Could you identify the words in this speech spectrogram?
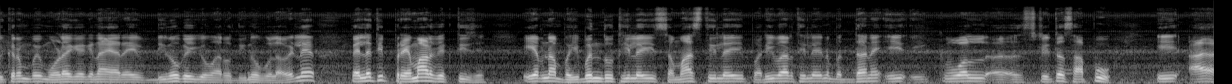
વિક્રમભાઈ મોડે કહે કે ના યાર, એ દીનો કહી ગયો મારો, દીનો બોલાવે. એટલે પહેલેથી પ્રેમાળ વ્યક્તિ છે. એ એમના ભાઈબંધોથી લઈ, સમાજથી લઈ, પરિવારથી લઈને બધાને એ ઇક્વલ સ્ટેટસ આપવું એ આ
